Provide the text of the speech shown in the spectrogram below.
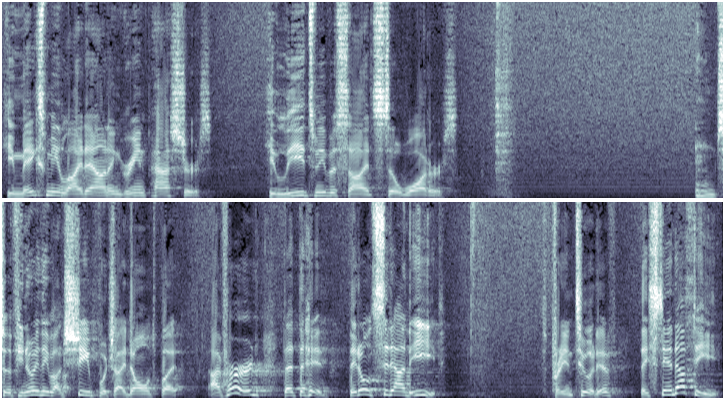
He makes me lie down in green pastures. He leads me beside still waters. so if you know anything about sheep, which I don't, but I've heard that they, they don't sit down to eat. Pretty intuitive. They stand up to eat,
